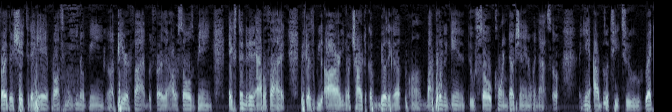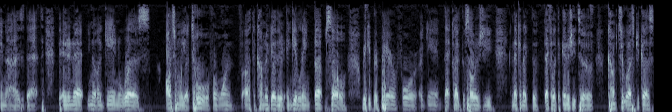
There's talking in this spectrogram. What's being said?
further shifted ahead, but ultimately, you know, being uh, purified, but further our souls being extended and amplified because we are, you know, charged of building up um, by pulling in through soul co-induction and whatnot. So again, our ability to recognize that the internet, you know, again was ultimately a tool for one for us to come together and get linked up so we can prepare for again that collective soul energy and that collective that collective energy to come to us because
